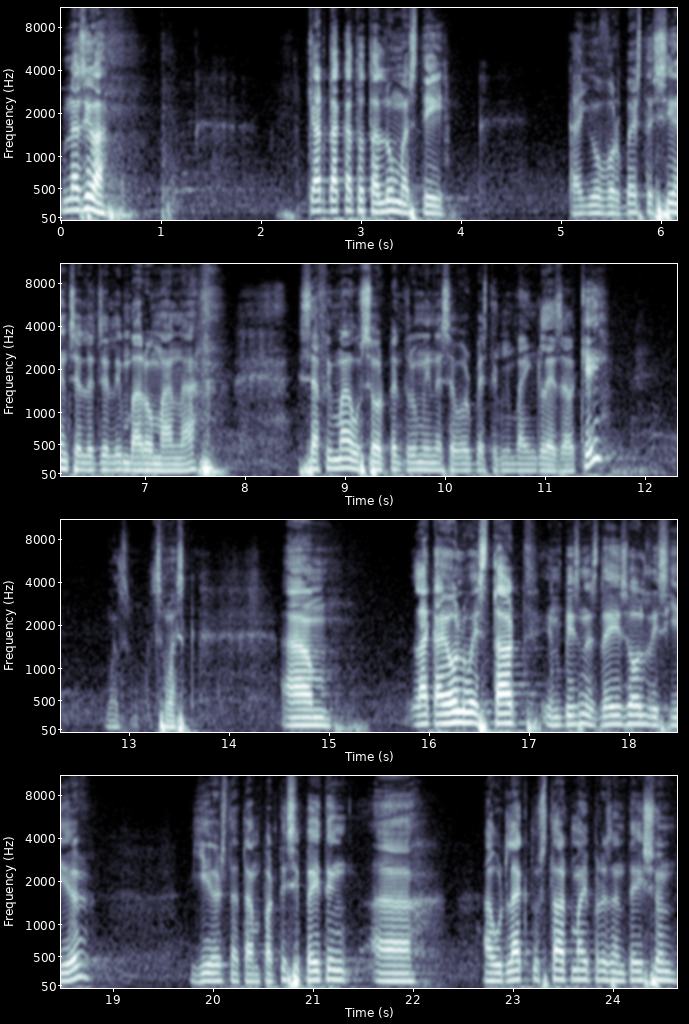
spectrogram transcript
Bună ziua! Chiar dacă toată lumea știe că eu vorbește și înțelege limba romana, să fi mai ușor pentru mine să vorbesc în limba engleză, ok? Mulțumesc. Um, like I always start in business days all this year, years that I'm participating, uh, I would like to start my presentation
